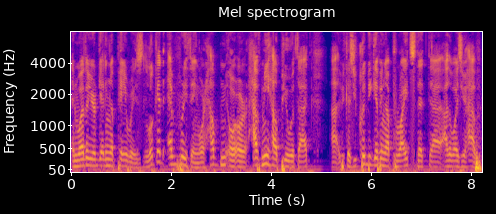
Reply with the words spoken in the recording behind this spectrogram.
and whether you're getting a pay raise. Look at everything or help me or, or have me help you with that uh, because you could be giving up rights that uh, otherwise you have.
